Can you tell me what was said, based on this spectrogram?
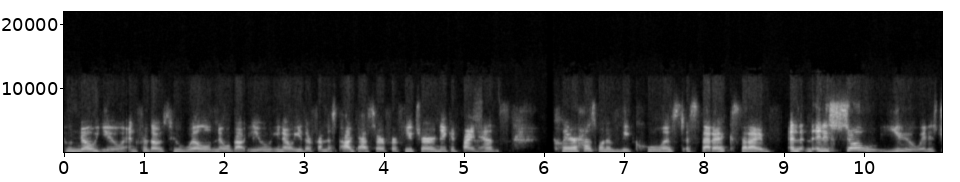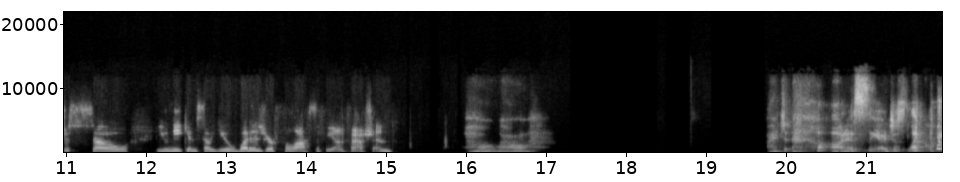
who know you and for those who will know about you, you know, either from this podcast or for future Naked Finance, Claire has one of the coolest aesthetics that I've and it is so you. It is just so unique and so you. What is your philosophy on fashion? Oh, wow. I just honestly, I just like what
